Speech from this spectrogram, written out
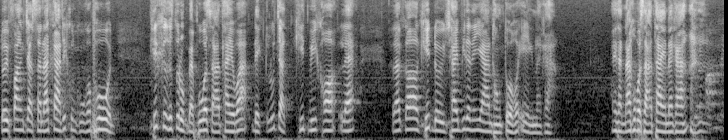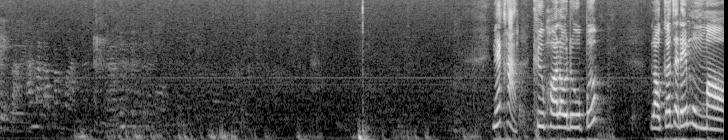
โดยฟังจากสถานการณ์ที่คุณครูเขาพูด คิดคือสรุปแบบครูภาษาไทยว่า เด็กรู้จักคิดวิเคราะห์และ แล้วก็คิดโดยใช้วิจารณญาณของตัวเขาเองนะคะ ในฐานะครูภาษาไทยนะคะ เนี่ยค่ะ คือพอเราดูปุ๊บ เราก็จะได้มุมมอง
